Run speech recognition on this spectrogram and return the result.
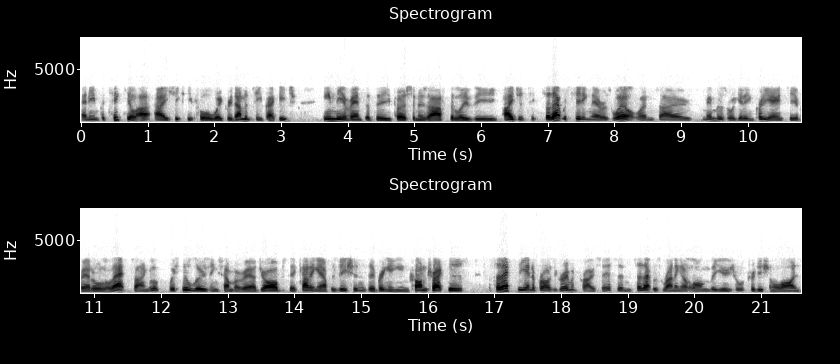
and in particular, a 64 week redundancy package in the event that the person is asked to leave the agency. So that was sitting there as well. And so members were getting pretty antsy about all of that, saying, look, we're still losing some of our jobs, they're cutting our positions, they're bringing in contractors. So that's the enterprise agreement process. And so that was running along the usual traditional lines,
